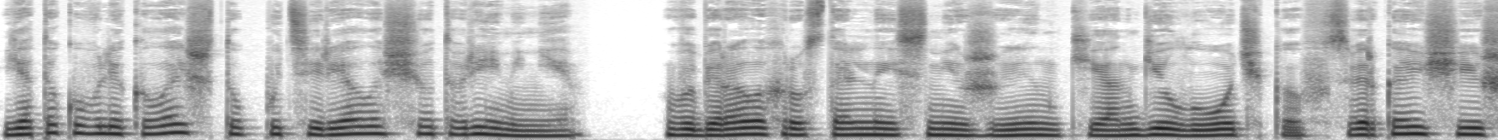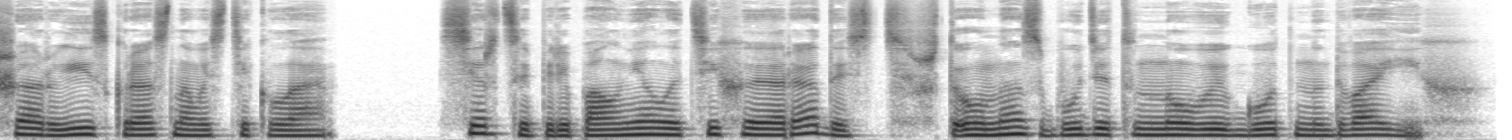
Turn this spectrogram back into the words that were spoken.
Я так увлеклась, что потеряла счет времени. Выбирала хрустальные снежинки, ангелочков, сверкающие шары из красного стекла. Сердце переполняло тихая радость, что у нас будет Новый год на двоих.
